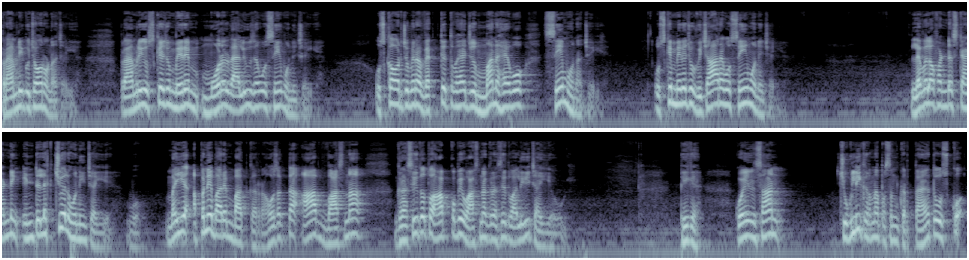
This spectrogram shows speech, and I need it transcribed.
प्राइमरी कुछ और होना चाहिए। प्राइमरी उसके जो मेरे मॉरल वैल्यूज़ हैं, वो सेम होनी चाहिए। उसका और जो मेरा व्यक्तित्व है, जो मन है, वो सेम होना चाहिए। उसके मेरे जो विचार है, वो सेम होने चाहिए। लेवल ऑफ़ अंडरस्टैंडिंग इंटेलेक्चुअल होनी चाहिए, वो। मैं ये अपने बारे में बात कर रहा हूँ। हो सकता आप वासना ग्रसित हो तो आपको भी वासना ग्रसित वाली ही चाहिए होगी। ठीक है? कोई इंसान चुगली करना पसंद करता है तो उसको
